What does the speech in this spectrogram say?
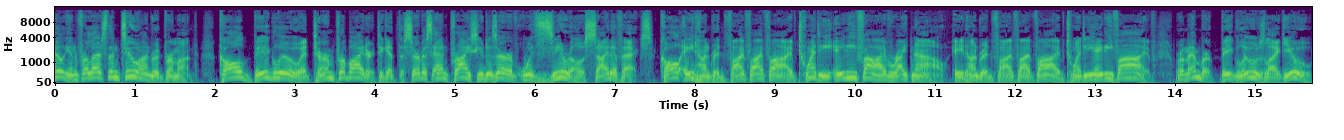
million for less than 200 per month. Call Big Lou at Term Provider to get the service and price you deserve with zero side effects. Call 800-555-2085 right now. 800-555-2085. Remember, Big Lou's like you.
